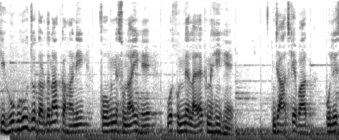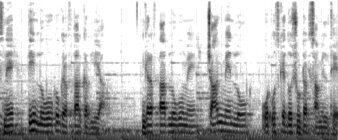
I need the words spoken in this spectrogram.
कि हुबहू जो दर्दनाक कहानी फोंग ने सुनाई है, वो सुनने लायक नहीं है। जाँच के बाद पुलिस ने तीन लोगों को गिरफ़्तार कर लिया। गिरफ़्तार लोगों में चाँद मेन लोग और उसके दो शूटर शामिल थे।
